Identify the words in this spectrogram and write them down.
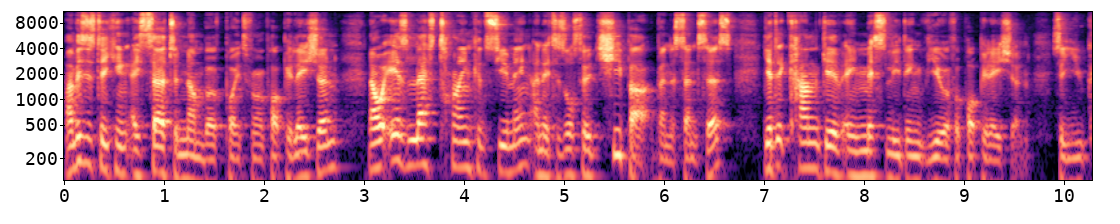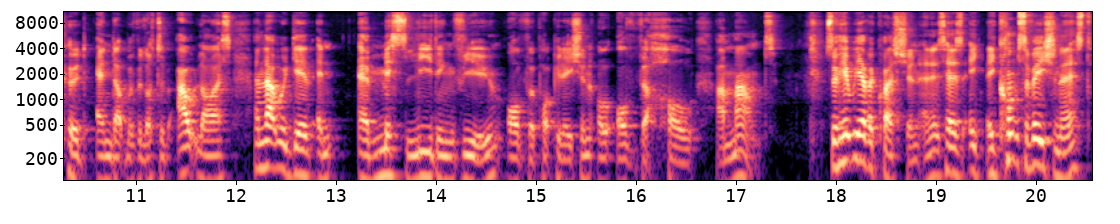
and this is taking a certain number of points from a population. Now it is less time consuming and it is also cheaper than a census, yet it can give a misleading view of a population. So you could end up with a lot of outliers and that would give an, a misleading view of the population or of the whole amount. So here we have a question, and it says a, a, conservationist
